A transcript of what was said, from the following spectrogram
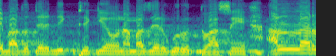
এবাদতের দিক থেকেও নামাজের গুরুত্ব আছে। আল্লাহর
